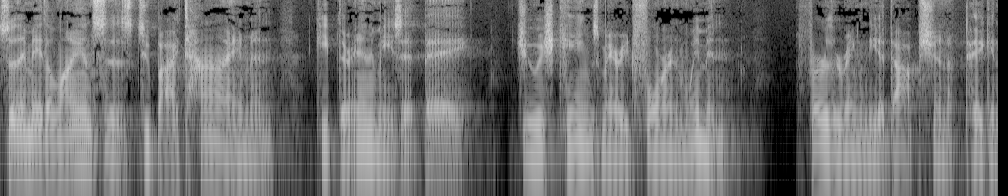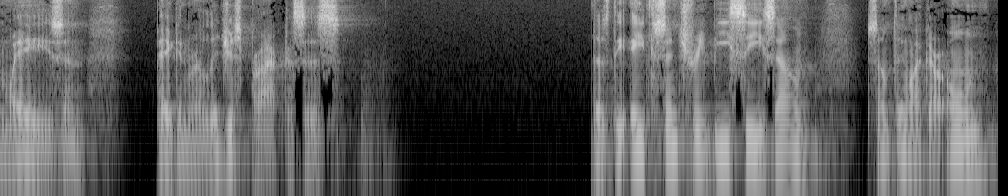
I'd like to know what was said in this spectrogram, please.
So they made alliances to buy time and keep their enemies at bay. Jewish kings married foreign women, furthering the adoption of pagan ways and pagan religious practices. Does the 8th century BC sound something like our own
